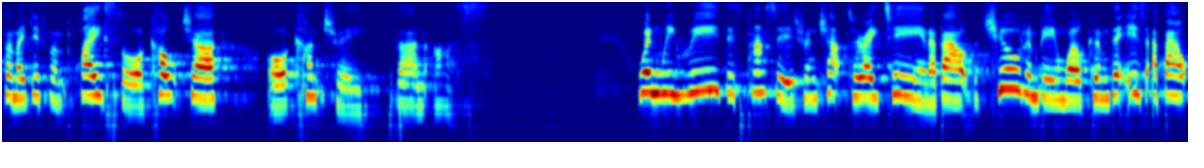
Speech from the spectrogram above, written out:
from a different place or culture or country than us. When we read this passage from chapter 18 about the children being welcomed, it is about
